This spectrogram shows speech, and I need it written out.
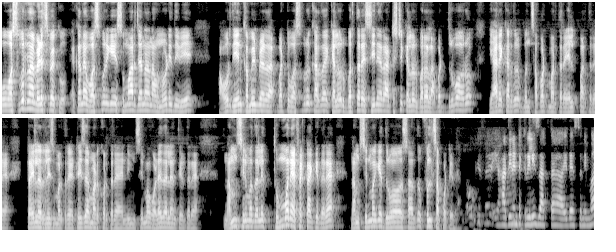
ಹೊಸಬ್ರನ್ನ ಬೆಳೆಸ್ಬೇಕು. ಯಾಕಂದರೆ ಹೊಸಬ್ರಿಗೆ ಸುಮಾರು ಜನ ನಾವು ನೋಡಿದ್ದೀವಿ. ಅವ್ರದ್ದು ಏನು ಕಮೆಂಟ್ ಇಲ್ಲ. ಬಟ್ ಹೊಸಬ್ರು ಕರೆದಾಗ ಕೆಲವರು ಬರ್ತಾರೆ ಸೀನಿಯರ್ ಆರ್ಟಿಸ್ಟ್ ಕೆಲವರು ಬರೋಲ್ಲ. ಬಟ್ ಧ್ರುವ ಅವರು ಯಾರೇ ಕರೆದ್ರು ಬಂದು ಸಪೋರ್ಟ್ ಮಾಡ್ತಾರೆ ಹೆಲ್ಪ್ ಮಾಡ್ತಾರೆ ಟ್ರೈಲರ್ ರಿಲೀಸ್ ಮಾಡ್ತಾರೆ ಟೀಸರ್ ಮಾಡಿಕೊಡ್ತಾರೆ ನಿಮ್ಮ ಸಿನಿಮಾ ಒಳ್ಳೇದಲ್ಲ ಅಂತ ಹೇಳ್ತಾರೆ. ನಮ್ಮ ಸಿನಿಮಾದಲ್ಲಿ ತುಂಬಾ ಎಫೆಕ್ಟ್ ಹಾಕಿದ್ದಾರೆ. ನಮ್ಮ ಸಿನಿಮಾಗೆ ಧ್ರುವ ಸಾರ್ದು ಫುಲ್ ಸಪೋರ್ಟ್ ಇದೆ. ಓಕೆ ಸರ್ ಹದಿನೆಂಟಕ್ಕೆ ರಿಲೀಸ್ ಆಗ್ತಾ ಇದೆ ಸಿನಿಮಾ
